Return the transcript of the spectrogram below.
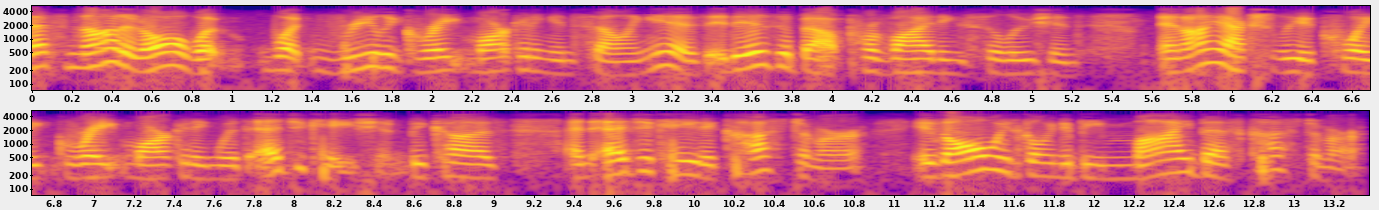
that's not at all what what really great marketing and selling is. It is about providing solutions. And I actually equate great marketing with education because an educated customer is always going to be my best customer.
